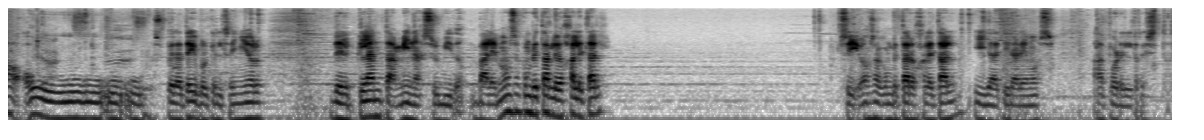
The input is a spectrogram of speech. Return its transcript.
Ah, uh, uh, uh, uh, espérate, porque el señor del clan también ha subido. Vale, vamos a completarle hoja letal. Sí, vamos a completar hoja letal y ya tiraremos a por el resto.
